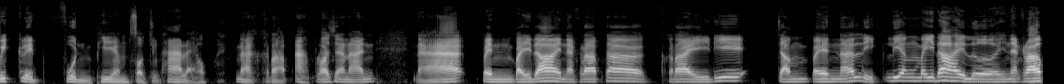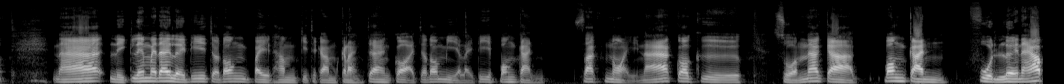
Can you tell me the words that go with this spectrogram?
วิกฤตฝุ่น PM 2.5 แล้วนะครับอะเพราะฉะนั้นนะเป็นไปได้นะครับ ถ้าใครที่ จำเป็นนะหลีกเลี่ยงไม่ได้เลยนะครับนะหลีกเลี่ยงไม่ได้เลยที่จะต้องไปทำกิจกรรมกลางแจ้งก็อาจจะต้องมีอะไรที่ป้องกันสักหน่อยนะ ก็คือสวมหน้ากากป้องกันฝุ่นเลยนะครับ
